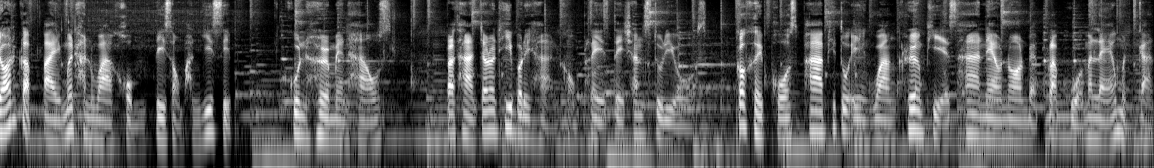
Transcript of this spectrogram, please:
ย้อนกลับไปเมื่อธันวาคมปี 2020 คุณเฮอร์แมนเฮาส์ประธานเจ้าหน้าที่บริหารของ PlayStation Studios ก็เคยโพสต์ภาพที่ตัวเองวางเครื่อง PS5 แนวนอนแบบกลับหัวมาแล้วเหมือนกัน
